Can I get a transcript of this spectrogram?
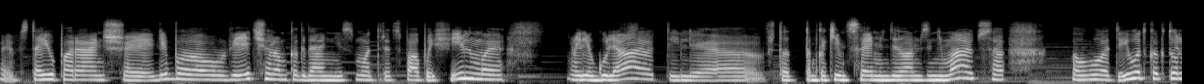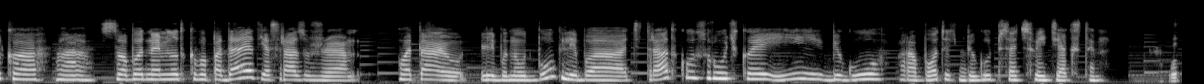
э, встаю пораньше, либо вечером, когда они смотрят с папой фильмы, или гуляют, или что-то там какими-то своими делами занимаются. Вот. И вот как только а, свободная минутка выпадает, я сразу же хватаю либо ноутбук, либо тетрадку с ручкой и бегу работать, бегу писать свои тексты. Вот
